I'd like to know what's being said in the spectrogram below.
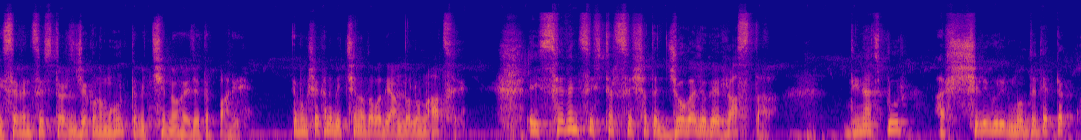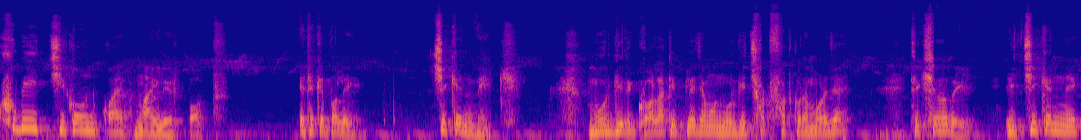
এই সেভেন সিস্টার্স যে কোনো মুহূর্তে বিচ্ছিন্ন হয়ে যেতে পারে এবং সেখানে বিচ্ছিন্নতাবাদী আন্দোলন আছে। এই সেভেন সিস্টার্সের সাথে যোগাযোগের রাস্তা দিনাজপুর আর শিলিগুড়ির মধ্যে দিয়ে একটা খুবই চিকন কয়েক মাইলের পথ। এটাকে বলে চিকেন নেক মুরগির গলা টিপলে যেমন মুরগি ছটফট করে মরে যায়, ঠিক সেভাবেই এই চিকেন নেক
